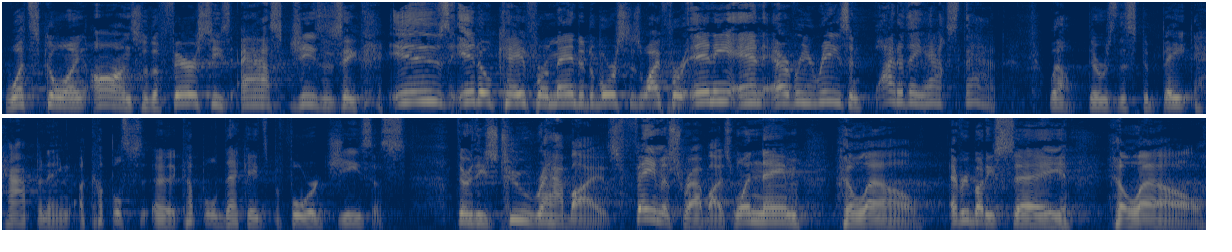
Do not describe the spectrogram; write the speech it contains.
What's going on? So the Pharisees ask Jesus, say, is it okay for a man to divorce his wife for any and every reason? Why do they ask that? Well, there was this debate happening a couple, a couple decades before Jesus. There are these two rabbis, famous rabbis, one named Hillel. Everybody say Hillel.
